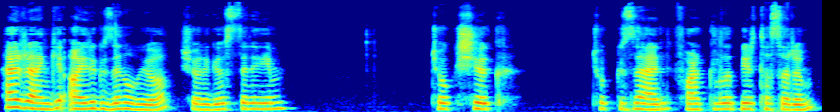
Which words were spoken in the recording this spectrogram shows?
Her rengi ayrı güzel oluyor. Şöyle göstereyim. Çok şık, çok güzel, farklı bir tasarım.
